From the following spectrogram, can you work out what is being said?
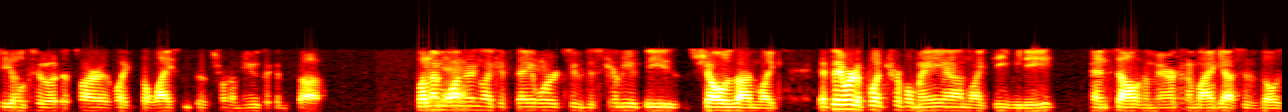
feel to it as far as like the licenses for the music and stuff. But I'm Yeah. wondering like if they were to distribute these shows on like if they were to put Triplemania on like DVD and sell it in America, my guess is those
